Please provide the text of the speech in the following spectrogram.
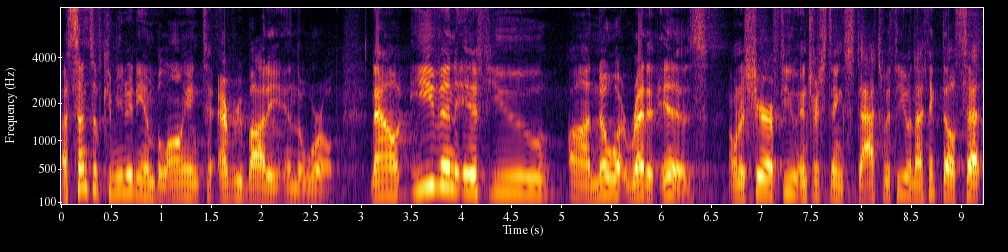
a sense of community and belonging to everybody in the world. Now, even if you uh, know what Reddit is, I want to share a few interesting stats with you, and I think they'll set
